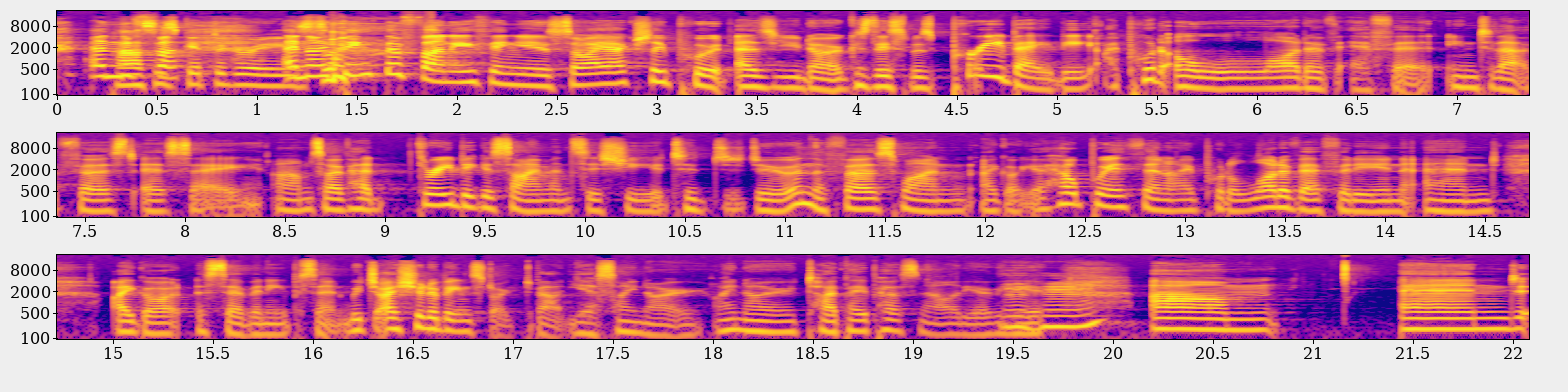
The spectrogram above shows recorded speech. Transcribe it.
And Passes fu- get degrees. And I think the funny thing is, so I actually put, as you know, because this was pre baby, I put a lot of effort into that first essay. Um, so I've had three big assignments this year to, to do. And the first one I got your help with, and I put a lot of effort in, and I got a 70%, which I should have been stoked about. Yes, I know. I know. Type A personality over Mm-hmm. here. Um, and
